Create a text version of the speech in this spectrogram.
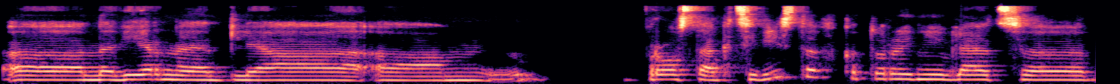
Э, наверное, для просто активистов, которые не являются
